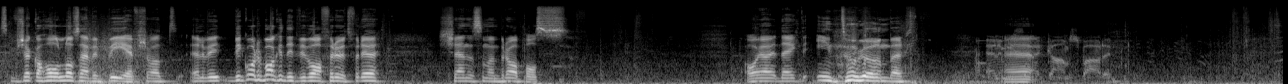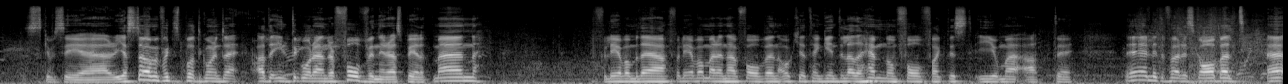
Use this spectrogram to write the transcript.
Ska försöka hålla oss här vid B eftersom att... Eller vi, vi går tillbaka dit vi var förut för det kändes som en bra poss. Oj, oj, det gick inte att gå under. Eh, ska vi se här. Jag stör mig faktiskt på att det, går inte, att det inte går att ändra FOVen i det här spelet, men... Får leva med det, får leva med den här FOVen och jag tänker inte ladda hem någon FOV faktiskt i och med att eh, det är lite för riskabelt. Eh,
